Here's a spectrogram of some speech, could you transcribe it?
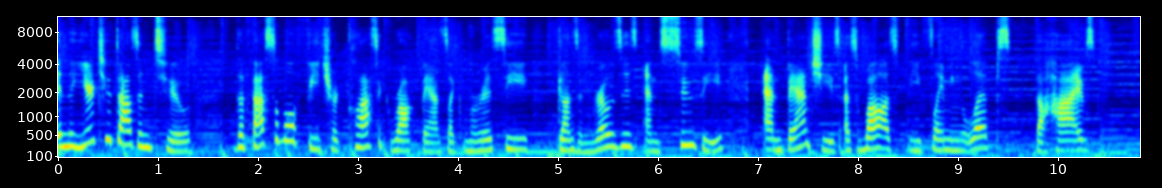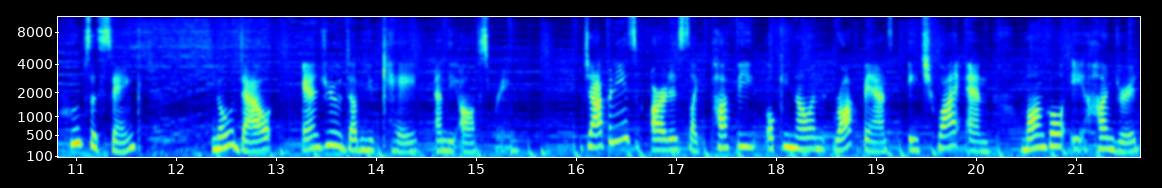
In the year 2002, the festival featured classic rock bands like Morrissey, Guns N' Roses, and Siouxsie, and Banshees, as well as the Flaming Lips, The Hives, Hoobastank, No Doubt, Andrew WK, and The Offspring. Japanese artists like Puffy, Okinawan rock bands HY and Mongol 800,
